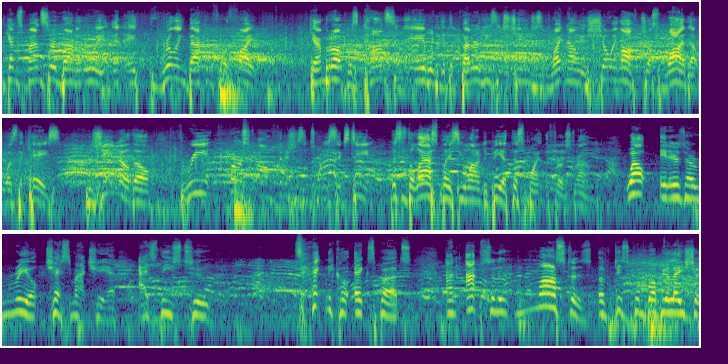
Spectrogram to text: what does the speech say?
against Mansur Barnaoui in a thrilling back and forth fight. Gamrot was constantly able to get the better of these exchanges, and right now he is showing off just why that was the case. Pagino, though, three first round finishes in 2016. This is the last place he wanted to be at this point in the first round. Well, it is a real chess match here as these two technical experts and absolute masters of discombobulation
